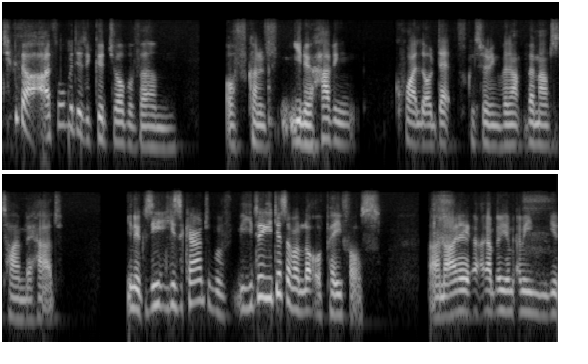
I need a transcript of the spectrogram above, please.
to be fair, I thought they did a good job of um of kind of you know having quite a lot of depth considering the, the amount of time they had. You know, because he, he's a character with he do, he does have a lot of pathos, and I I mean I mean you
